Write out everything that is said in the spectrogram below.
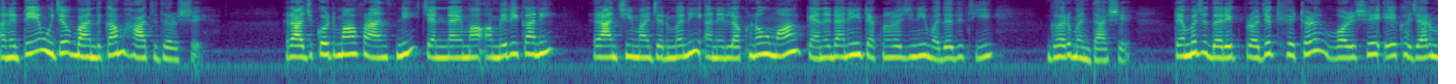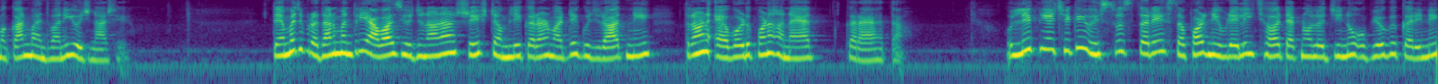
અને તે મુજબ બાંધકામ હાથ ધરશે. રાજકોટમાં, ફ્રાન્સની, ચેન્નાઈમાં, અમેરિકાની રાંચીમાં જર્મની અને લખનૌમાં કેનેડાની ટેકનોલોજીની મદદથી ઘર બંધાશે. તેમજ દરેક પ્રોજેક્ટ હેઠળ વર્ષે એક હજાર મકાન બાંધવાની યોજના છે. તેમજ પ્રધાનમંત્રી આવાસ યોજનાના શ્રેષ્ઠ અમલીકરણ માટે ગુજરાતને ત્રણ એવોર્ડ પણ અનાયત કરાયા હતા. ઉલ્લેખનીય છે કે વિશ્વસ્તરે સફળ નીવડેલી છ ટેકનોલોજીનો ઉપયોગ કરીને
